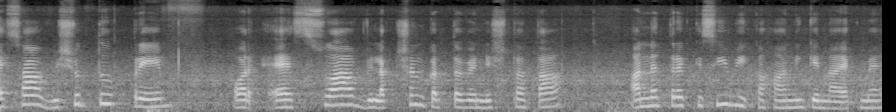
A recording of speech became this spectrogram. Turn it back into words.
ऐसा विशुद्ध प्रेम और ऐसा विलक्षण कर्तव्य निष्ठता अन्यत्र किसी भी कहानी के नायक में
